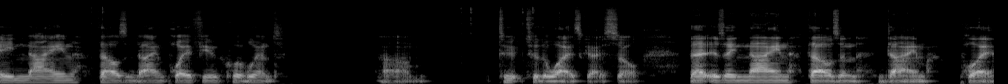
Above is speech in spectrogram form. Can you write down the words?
a 9,000 dime play if you equivalent um, to to the wise guys. So that is a nine thousand dime play.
